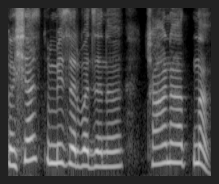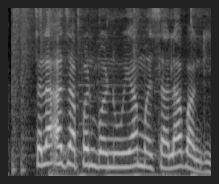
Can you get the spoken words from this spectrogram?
कशा तुम्ही सर्वजण छान आहात ना? चला आज आपण बनवूया मसाला वांगी.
